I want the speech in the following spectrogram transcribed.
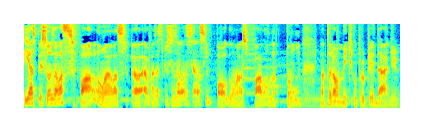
E as pessoas elas falam, elas, ah, mas as pessoas elas, elas se empolgam, elas falam tão naturalmente com propriedade.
